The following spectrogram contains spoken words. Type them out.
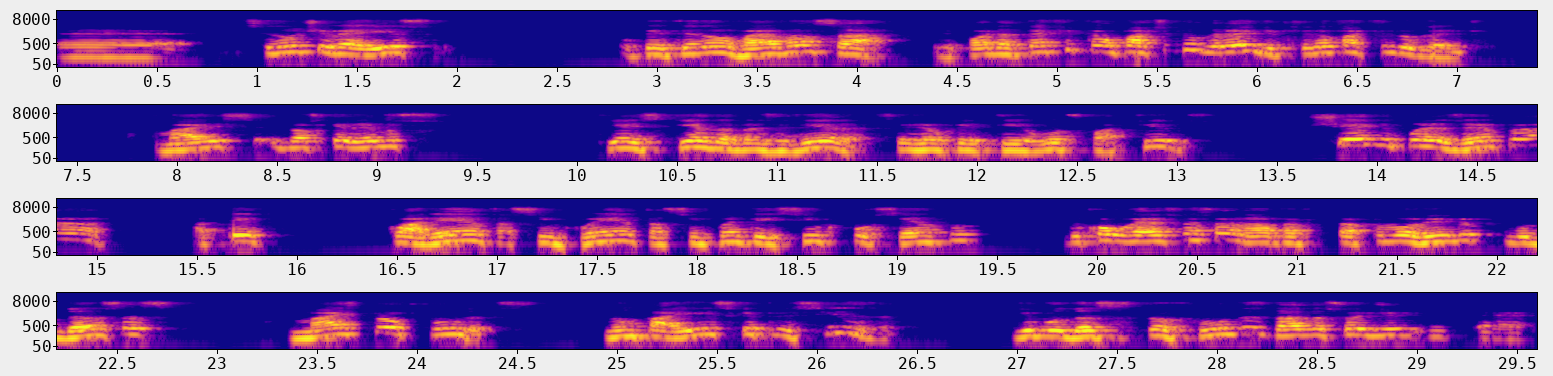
é, se não tiver isso, o PT não vai avançar. Ele pode até ficar um partido grande, porque ele é um partido grande. Mas nós queremos que a esquerda brasileira, seja o PT ou outros partidos, chegue, por exemplo, a, a ter 40%, 50%, 55% do Congresso Nacional, para promover mudanças mais profundas num país que precisa de mudanças profundas, dada a sua é,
